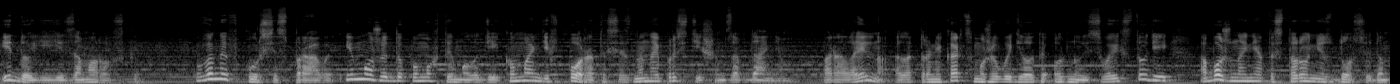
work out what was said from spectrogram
і до її заморозки. Вони в курсі справи і можуть допомогти молодій команді впоратися з не найпростішим завданням. Паралельно Electronic Arts може виділити одну із своїх студій або ж найняти сторонню з досвідом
